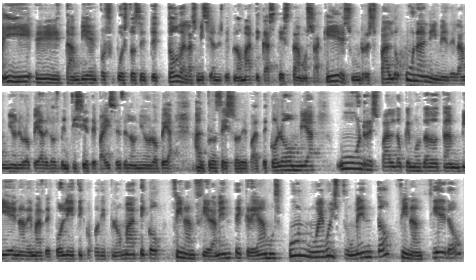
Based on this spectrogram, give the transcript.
y eh, también, por supuesto, de, de, todas las misiones diplomáticas que estamos aquí. Es un respaldo unánime de la Unión Europea, de los 27 países de la Unión Europea, al proceso de paz de Colombia. Un respaldo que hemos dado también, además de político, diplomático, financieramente. Creamos un nuevo instrumento financiero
